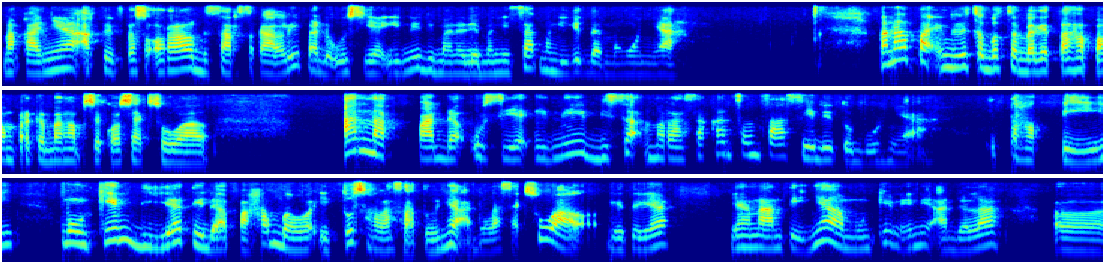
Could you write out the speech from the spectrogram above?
Makanya aktivitas oral besar sekali pada usia ini di mana dia mengisap menggigit dan mengunyah. Kenapa ini disebut sebagai tahapan perkembangan psikoseksual? Anak pada usia ini bisa merasakan sensasi di tubuhnya. Tapi mungkin dia tidak paham bahwa itu salah satunya adalah seksual gitu ya. Yang nantinya mungkin ini adalah uh,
